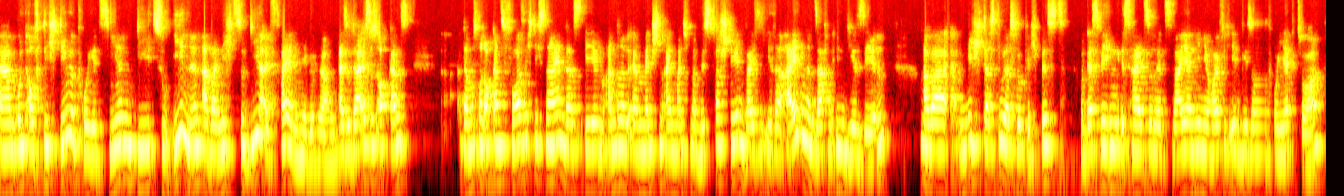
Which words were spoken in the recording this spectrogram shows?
ähm, und auf dich Dinge projizieren, die zu ihnen, aber nicht zu dir als Zweierlinie gehören. Also da ist es auch ganz da muss man auch ganz vorsichtig sein, dass eben andere äh, Menschen einen manchmal missverstehen, weil sie ihre eigenen Sachen in dir sehen, mhm. aber nicht, dass du das wirklich bist. Und deswegen ist halt so eine Zweierlinie häufig eben wie so ein Projektor.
